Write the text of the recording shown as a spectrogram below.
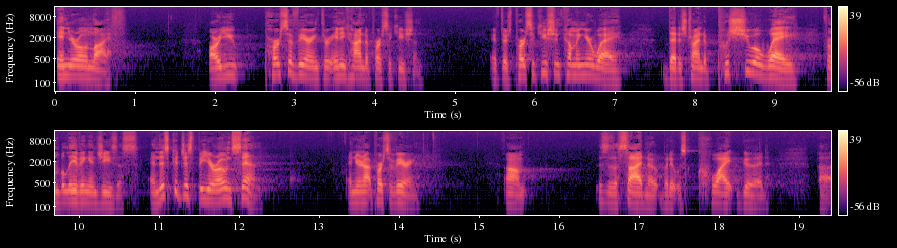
in your own life. Are you persevering through any kind of persecution? If there's persecution coming your way that is trying to push you away from believing in jesus and this could just be your own sin and you're not persevering um, this is a side note, but it was quite good. Uh,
